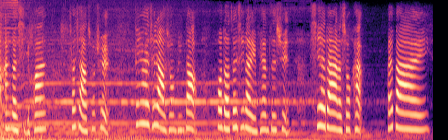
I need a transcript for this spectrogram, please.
按个喜欢，分享出去，订阅七鸟熊频道，获得最新的影片资讯。谢谢大家的收看，拜拜。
